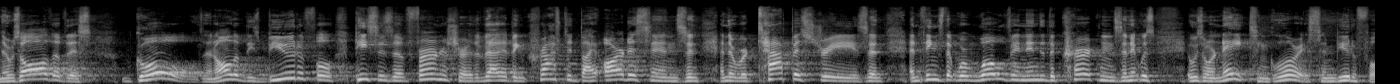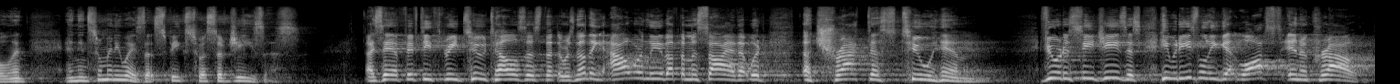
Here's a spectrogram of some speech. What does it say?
And there was all of this gold and all of these beautiful pieces of furniture that had been crafted by artisans, and, and there were tapestries and, and things that were woven into the curtains, and it was, it was ornate and glorious and beautiful. And, and in so many ways, that speaks to us of Jesus. Isaiah 53 2 tells us that there was nothing outwardly about the Messiah that would attract us to him. If you were to see Jesus, he would easily get lost in a crowd.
